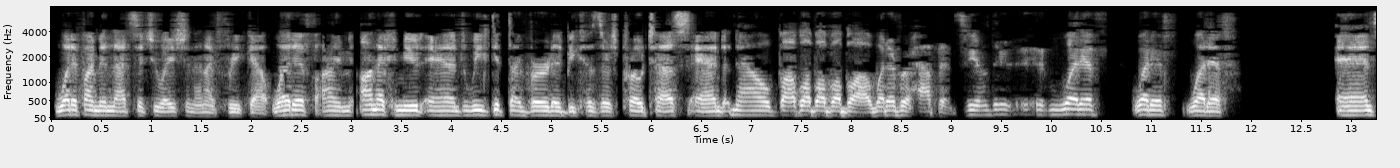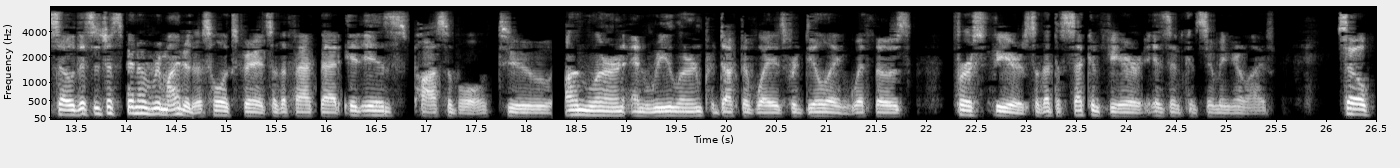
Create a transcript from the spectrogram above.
what if I'm in that situation and I freak out? What if I'm on a commute and we get diverted because there's protests and now blah, blah, blah, blah, blah, whatever happens? You know, what if, what if, what if? And so this has just been a reminder, this whole experience of the fact that it is possible to unlearn and relearn productive ways for dealing with those first fears so that the second fear isn't consuming your life. So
